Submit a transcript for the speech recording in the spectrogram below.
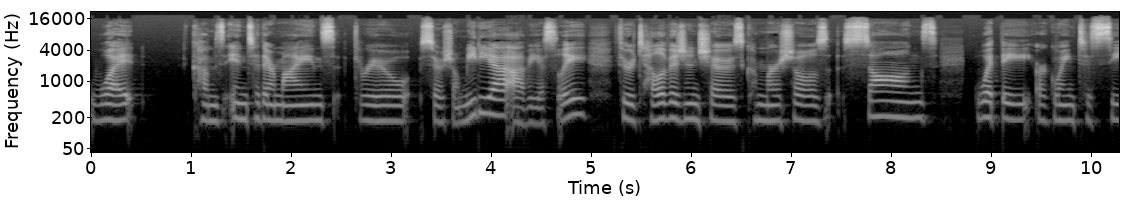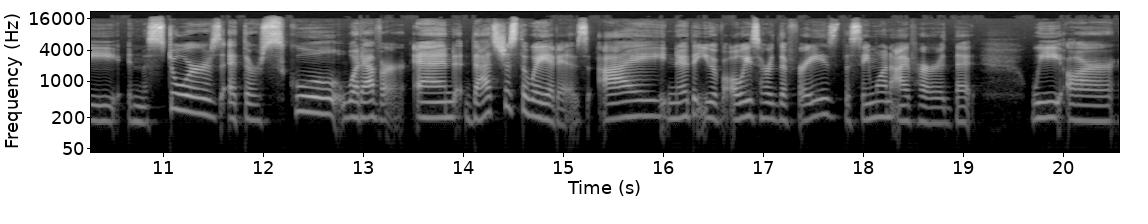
what comes into their minds through social media, obviously, through television shows, commercials, songs, what they are going to see in the stores, at their school, whatever. And that's just the way it is. I know that you have always heard the phrase, the same one I've heard, that we are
